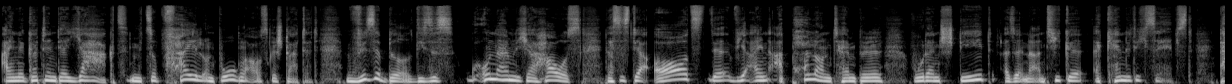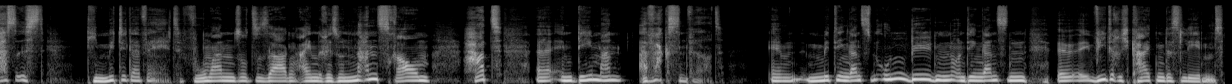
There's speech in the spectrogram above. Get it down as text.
eine Göttin der Jagd mit so Pfeil und Bogen ausgestattet. Visible, dieses unheimliche Haus, das ist der Ort, der, wie ein Apollon-Tempel, wo dann steht, also in der Antike, erkenne dich selbst. Das ist die Mitte der Welt, wo man sozusagen einen Resonanzraum hat, äh, in dem man erwachsen wird. Ähm, mit den ganzen Unbilden und den ganzen äh, Widrigkeiten des Lebens.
